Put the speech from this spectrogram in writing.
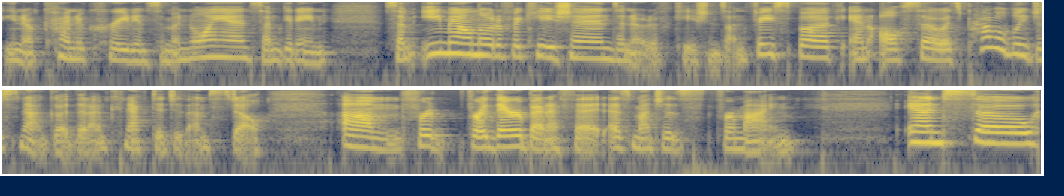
you know kind of creating some annoyance. I'm getting some email notifications and notifications on Facebook and also it's probably just not good that I'm connected to them still um, for for their benefit as much as for mine. And so,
